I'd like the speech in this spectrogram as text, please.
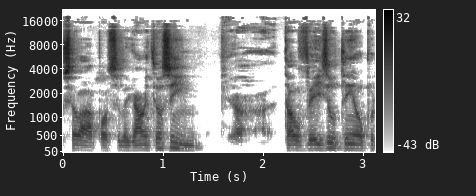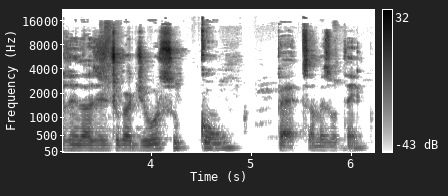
sei lá, pode ser legal. Então, assim, talvez eu tenha a oportunidade de jogar de urso com pets ao mesmo tempo.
